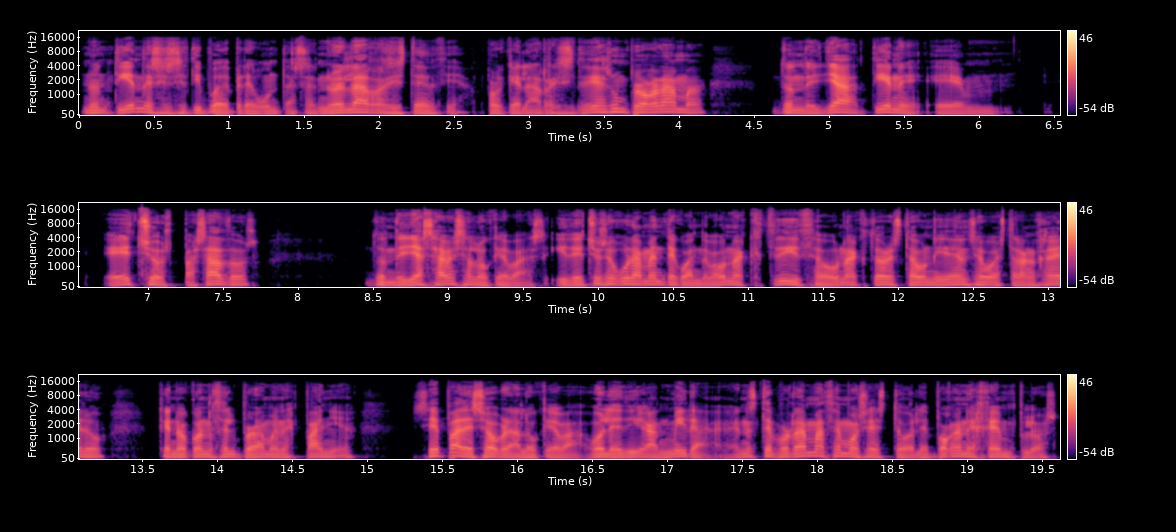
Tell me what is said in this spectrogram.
No entiendes ese tipo de preguntas, no es la resistencia, porque la resistencia es un programa donde ya tiene em, hechos pasados, donde ya sabes a lo que vas. Y de hecho seguramente cuando va una actriz o un actor estadounidense o extranjero que no conoce el programa en España, sepa de sobra a lo que va. O le digan, mira, en este programa hacemos esto, o le pongan ejemplos.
